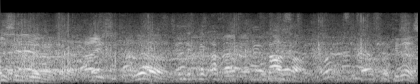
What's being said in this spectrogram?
this is good. Yeah. Gaza. Look at this.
